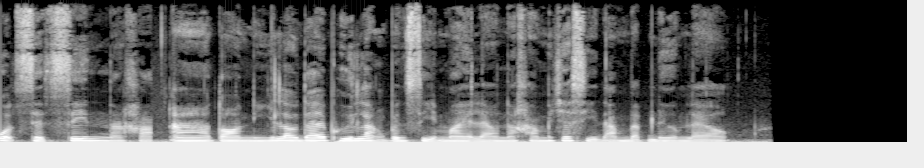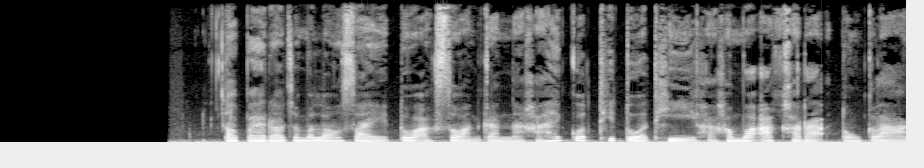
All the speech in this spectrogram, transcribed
กดเสร็จสิ้นนะคะ อ่า ตอนนี้เราได้พื้นหลังเป็นสีใหม่แล้วนะคะ ไม่ใช่สีดำแบบเดิมแล้ว ต่อไปเราจะมาลองใส่ตัวอักษรกันนะคะ ให้กดที่ตัว T ค่ะคำว่าอักขระตรงกลาง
